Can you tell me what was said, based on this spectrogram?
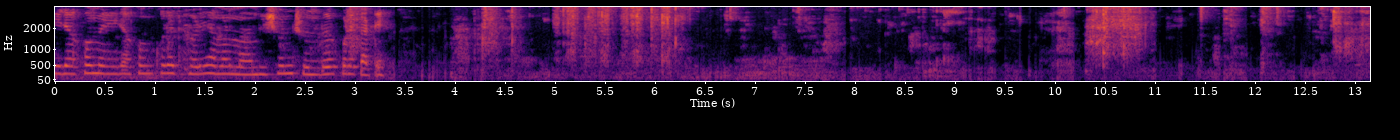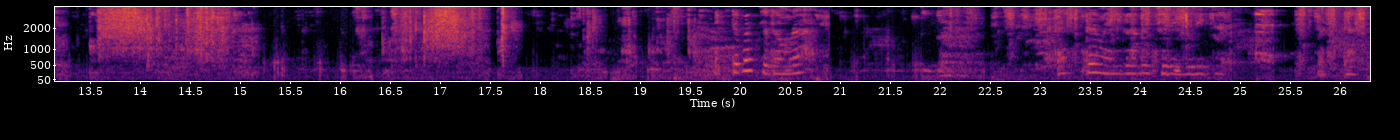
এইরকম এইরকম করে ধরে। আমার মা ভীষণ সুন্দর করে কাটে। দেখতে পাচ্ছ তোমরা একদম এইভাবে করে কাটতে হবে।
